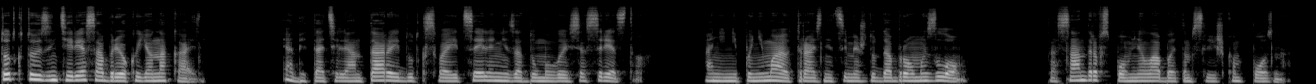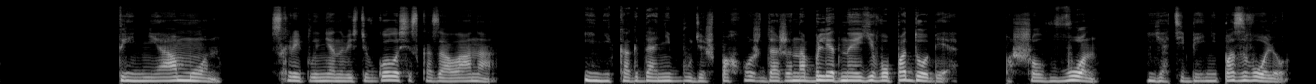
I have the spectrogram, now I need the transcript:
тот, кто из интереса обрек ее на казнь. Обитатели Антара идут к своей цели, не задумываясь о средствах. Они не понимают разницы между добром и злом. Кассандра вспомнила об этом слишком поздно. «Ты не ОМОН!» — с хриплой ненавистью в голосе сказала она. «И никогда не будешь похож даже на бледное его подобие. Пошел вон! Я тебе не позволю!»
